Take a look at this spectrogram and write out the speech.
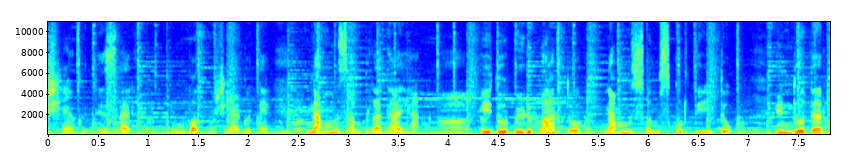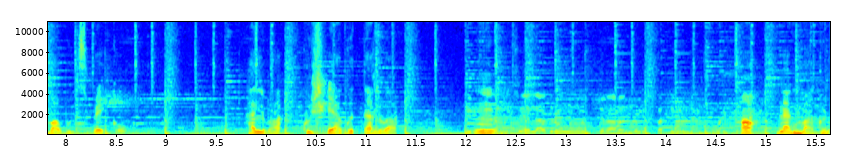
ಖುಷಿಯಾಗುತ್ತೆ ಸರ್. ತುಂಬ ಖುಷಿಯಾಗುತ್ತೆ ನಮ್ಮ ಸಂಪ್ರದಾಯ. ಇದು ಬಿಡಬಾರ್ದು. ನಮ್ಮ ಸಂಸ್ಕೃತಿ ಇದು. ಹಿಂದೂ ಧರ್ಮ ಉಳಿಸ್ಬೇಕು. ಅಲ್ವಾ? ಖುಷಿಯಾಗುತ್ತಲ್ವಾ ಹ್ಞೂ ಹಾಂ ನನ್ನ ಮಗಳು.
